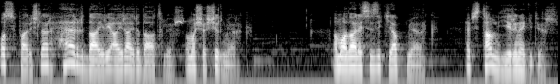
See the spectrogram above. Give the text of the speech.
O siparişler her daireye ayrı ayrı dağıtılıyor ama şaşırmayarak. Ama adaletsizlik yapmayarak. Hepsi tam yerine gidiyor.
